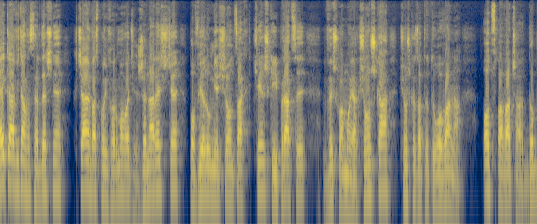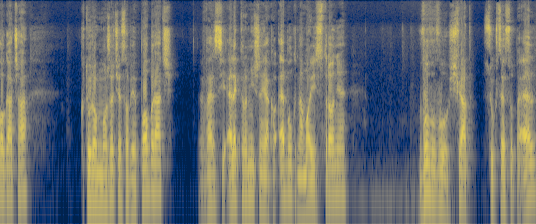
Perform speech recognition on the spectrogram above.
Hejka, witam Was serdecznie. Chciałem Was poinformować, że nareszcie po wielu miesiącach ciężkiej pracy wyszła moja książka. Książka zatytułowana Od spawacza do bogacza, którą możecie sobie pobrać w wersji elektronicznej jako e-book na mojej stronie www.światsukcesu.pl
